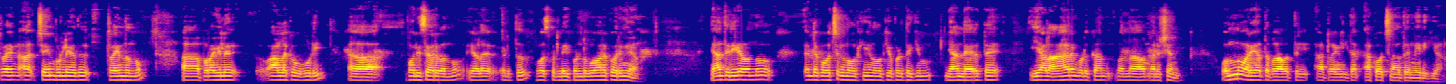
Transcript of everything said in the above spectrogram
ട്രെയിൻ ചെയിൻ പുള്ളി ചെയ്ത് ട്രെയിൻ നിന്നു. പുറകിൽ ആളിലൊക്കെ കൂടി പോലീസുകാർ വന്നു. ഇയാളെ എടുത്ത് ഹോസ്പിറ്റലിലേക്ക് കൊണ്ടുപോകാനൊക്കെ ഒരുങ്ങുകയാണ്. ഞാൻ തിരികെ വന്നു എന്റെ കോച്ചിൽ നോക്കി നോക്കിയപ്പോഴത്തേക്കും ഞാൻ നേരത്തെ ഇയാൾ ആഹാരം കൊടുക്കാൻ വന്ന ആ മനുഷ്യൻ ഒന്നും അറിയാത്ത ഭാവത്തിൽ ആ ട്രെയിനിൽ തന്നെ ആ കോച്ചിനകത്ത് തന്നെ ഇരിക്കുകയാണ്.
